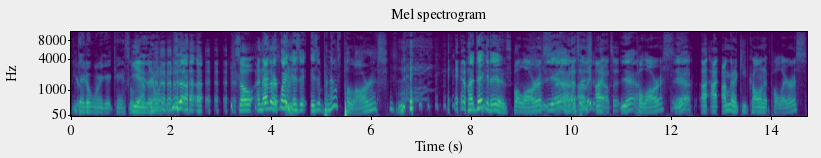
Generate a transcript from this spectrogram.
your... They don't want to get canceled. Yeah, either. they don't wanna so another Wait, is it is it pronounced Polaris? I think it is. Polaris. Yeah, I mean, that's how they sure- pronounce it. Yeah. Polaris. Yeah. I, I I'm gonna keep calling it Polaris.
